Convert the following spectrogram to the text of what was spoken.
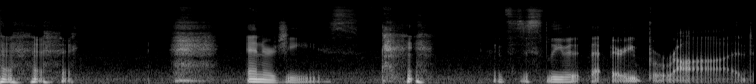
energies. Let's just leave it at that very broad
